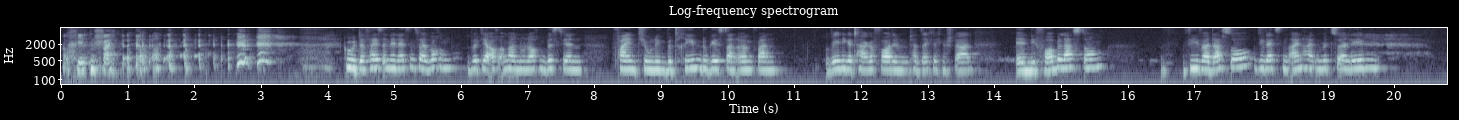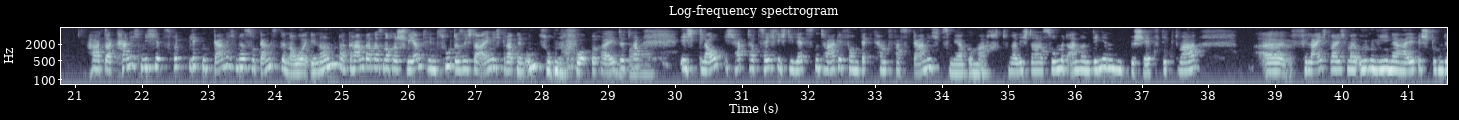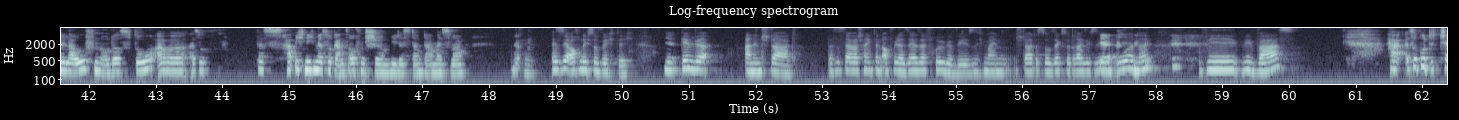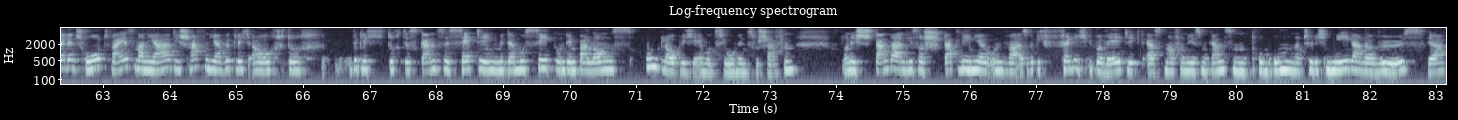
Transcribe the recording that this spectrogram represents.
auf jeden Fall. Gut, das heißt, in den letzten zwei Wochen wird ja auch immer nur noch ein bisschen Feintuning betrieben. Du gehst dann irgendwann wenige Tage vor dem tatsächlichen Start in die Vorbelastung. Wie war das so, die letzten Einheiten mitzuerleben? da kann ich mich jetzt rückblickend gar nicht mehr so ganz genau erinnern. Da kam damals noch erschwerend hinzu, dass ich da eigentlich gerade einen Umzug noch vorbereitet habe. Ich glaube, ich habe tatsächlich die letzten Tage vom Wettkampf fast gar nichts mehr gemacht, weil ich da so mit anderen Dingen beschäftigt war. Äh, vielleicht war ich mal irgendwie eine halbe Stunde laufen oder so, aber also das habe ich nicht mehr so ganz auf dem Schirm, wie das dann damals war. Ja. Okay. Ist ja auch nicht so wichtig. Ja. Gehen wir an den Start. Das ist ja wahrscheinlich dann auch wieder sehr, sehr früh gewesen. Ich meine, Start ist so 6.30 Uhr, 7 ja. Uhr, ne? Wie, wie war's? Also gut, Challenge Rot weiß man ja, die schaffen ja wirklich auch durch, wirklich durch das ganze Setting mit der Musik und den Ballons unglaubliche Emotionen zu schaffen. Und ich stand da an dieser Stadtlinie und war also wirklich völlig überwältigt erstmal von diesem ganzen Drumrum, natürlich mega nervös, ja.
